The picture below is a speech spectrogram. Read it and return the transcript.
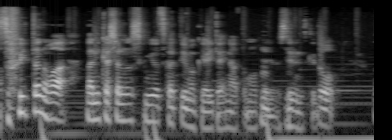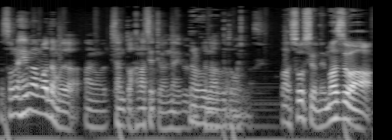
そういったのは、何かしらの仕組みを使ってうまくやりたいなと思ったりしてるんですけど、うん、その辺はまだまだ、あの、ちゃんと話せてはない部分かなと思います。まあそうですよね。まずは、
